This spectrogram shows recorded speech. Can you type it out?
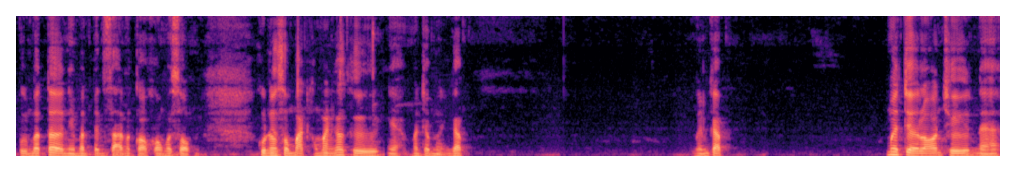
ปูนบัตเตอร์เนี่ยมันเป็นสารประกอบของผสม คุณสมบัติของมันก็คือเนี่ยมันจะเหมือนกับ เหมือนกับ มื่อเจอร้อนชื้นนะฮะ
